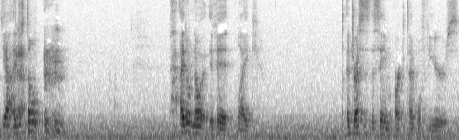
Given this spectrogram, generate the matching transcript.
Yeah, I just don't. I don't know if it like addresses the same archetypal fears,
